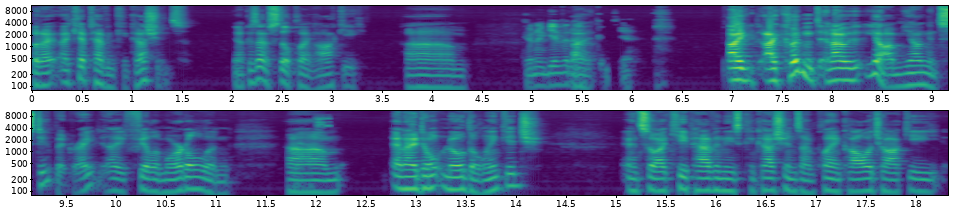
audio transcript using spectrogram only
but I, I kept having concussions. You know, because I was still playing hockey. Um, Couldn't give it up, I, I I couldn't, and I was you know I'm young and stupid, right? I feel immortal, and um, yes. and I don't know the linkage, and so I keep having these concussions. I'm playing college hockey,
